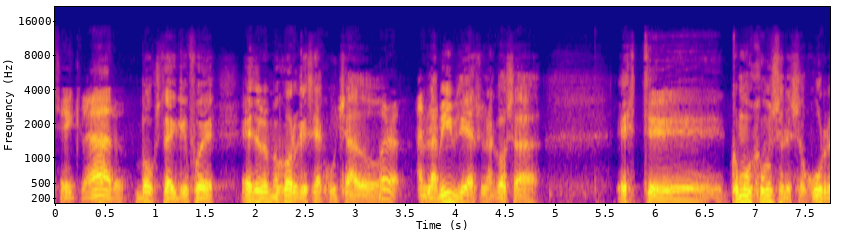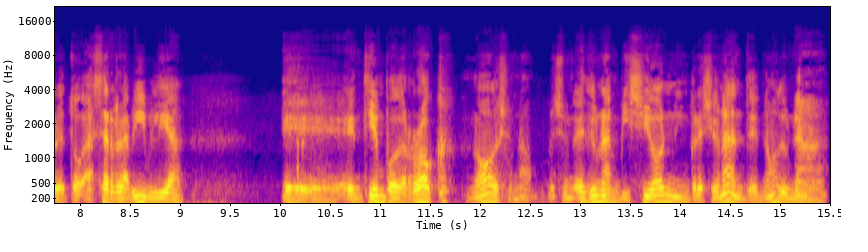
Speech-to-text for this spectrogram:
Sí, claro. Box Day que fue, es de lo mejor que se ha escuchado. la Biblia es una cosa, este, ¿cómo, cómo se les ocurre hacer la Biblia? Eh, en tiempo de rock, ¿no? Es, una, es, de una ambición impresionante, ¿no? De una,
